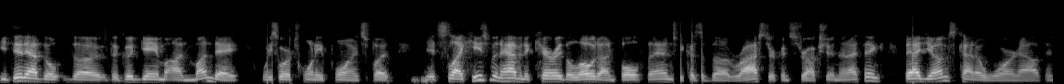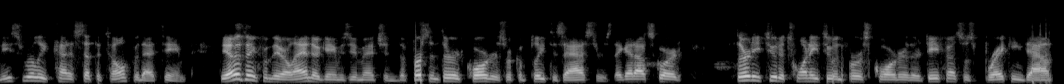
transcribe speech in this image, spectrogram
He did have the the, the good game on Monday when he scored 20 points. But it's like he's been having to carry the load on both ends because of the roster construction. And I think Thad Young's kind of worn out, and he's really kind of set the tone for that team. The other thing from the Orlando game, as you mentioned, the first and third quarters were complete disasters. They got outscored 32 to 22 in the first quarter. Their defense was breaking down.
